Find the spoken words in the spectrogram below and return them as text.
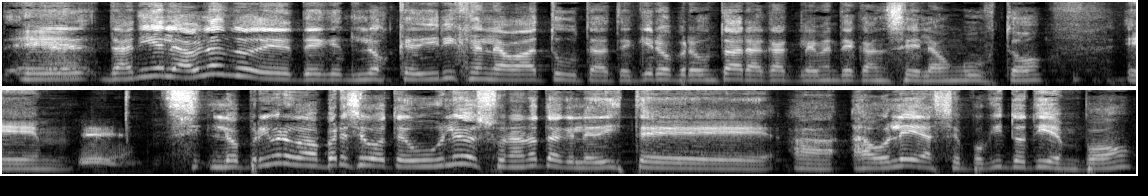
eh, Daniel, hablando de, de los que dirigen la batuta, te quiero preguntar acá, Clemente Cancela, un gusto. Eh, Sí. si- lo primero que me aparece cuando te googleo es una nota que le diste a, a Olé hace poquito tiempo.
